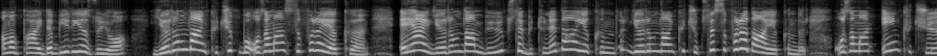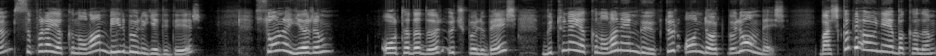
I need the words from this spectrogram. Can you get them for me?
ama payda 1 yazıyor. Yarımdan küçük bu. O zaman sıfıra yakın. Eğer yarımdan büyükse bütüne daha yakındır. Yarımdan küçükse sıfıra daha yakındır. O zaman en küçüğüm sıfıra yakın olan 1 bölü 7'dir. Sonra yarım ortadadır 3 bölü 5. Bütüne yakın olan en büyüktür 14 bölü 15. Başka bir örneğe bakalım.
